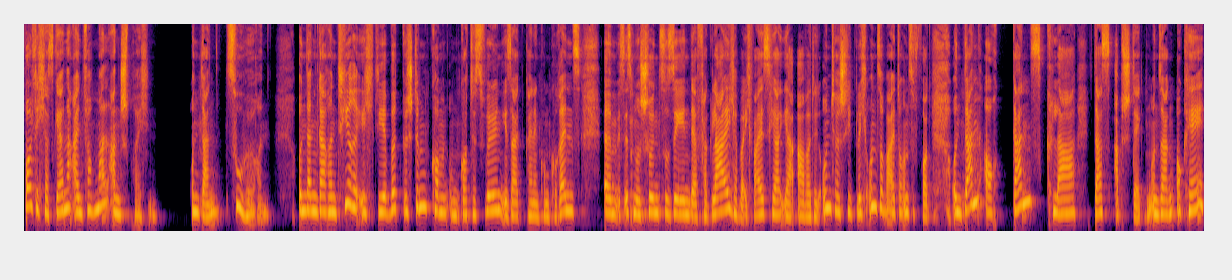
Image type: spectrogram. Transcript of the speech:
wollte ich das gerne einfach mal ansprechen und dann zuhören. Und dann garantiere ich dir, wird bestimmt kommen, um Gottes Willen, ihr seid keine Konkurrenz, ähm, es ist nur schön zu sehen, der Vergleich, aber ich weiß ja, ihr arbeitet unterschiedlich und so weiter und so fort. Und dann auch ganz klar das abstecken und sagen, okay,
